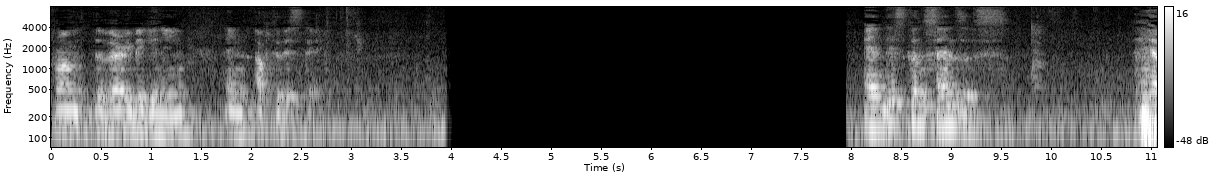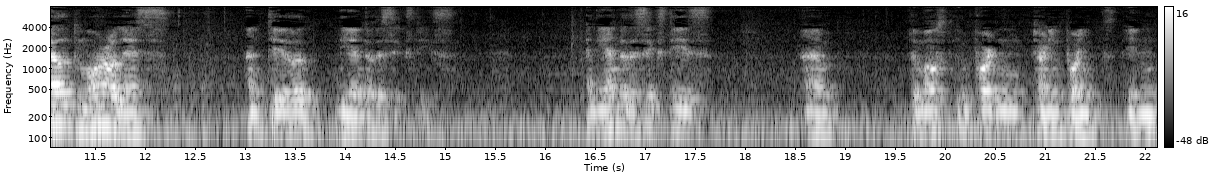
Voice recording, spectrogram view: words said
from the very beginning and up to this day. And this consensus held more or less until the end of the 60s. At the end of the 60s, um, the most important turning point in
